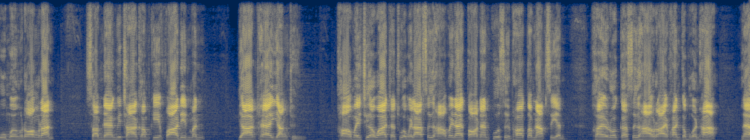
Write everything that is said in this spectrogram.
กูเมืองร้องรั่นสำแดงวิชาคำกีฟ้าดินมันยากแท้อย่างถึง เขาไม่เชื่อว่าจะทวงเวลาซื้อหาไม่ได้ตอนนั้นผู้สืบทอดตำหนักเซียนเคยรถกับซื้อหาวหลายพันกระบวนท่าและ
